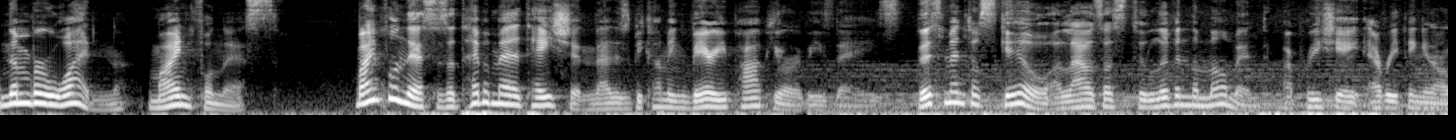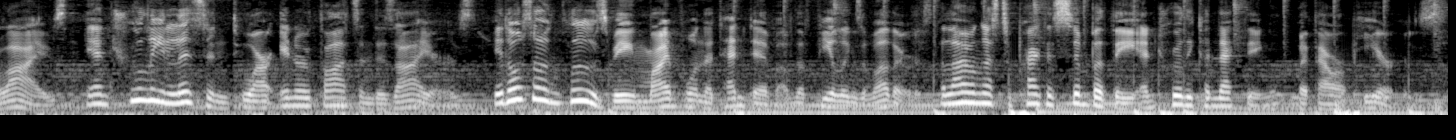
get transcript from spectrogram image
Number 1 Mindfulness. Mindfulness is a type of meditation that is becoming very popular these days. This mental skill allows us to live in the moment, appreciate everything in our lives, and truly listen to our inner thoughts and desires. It also includes being mindful and attentive of the feelings of others, allowing us to practice sympathy and truly connecting with our peers.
